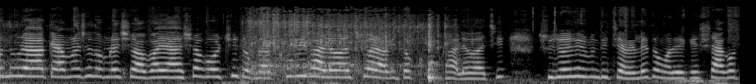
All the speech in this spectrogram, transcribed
বন্ধুরা, কেমন আছো তোমরা সবাই? আশা করছি তোমরা খুবই ভালো আছো আর আমি তো খুব ভালো আছি। সুজয় হেমন্তি চ্যানেলে তোমাদেরকে স্বাগত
